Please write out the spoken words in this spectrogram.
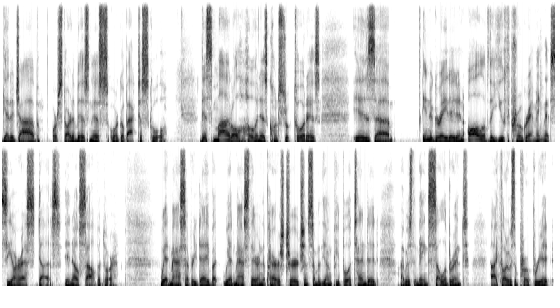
get a job or start a business or go back to school. This model, Jóvenes Constructores, is uh, integrated in all of the youth programming that CRS does in El Salvador. We had mass every day, but we had mass there in the parish church, and some of the young people attended. I was the main celebrant. I thought it was appropriate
